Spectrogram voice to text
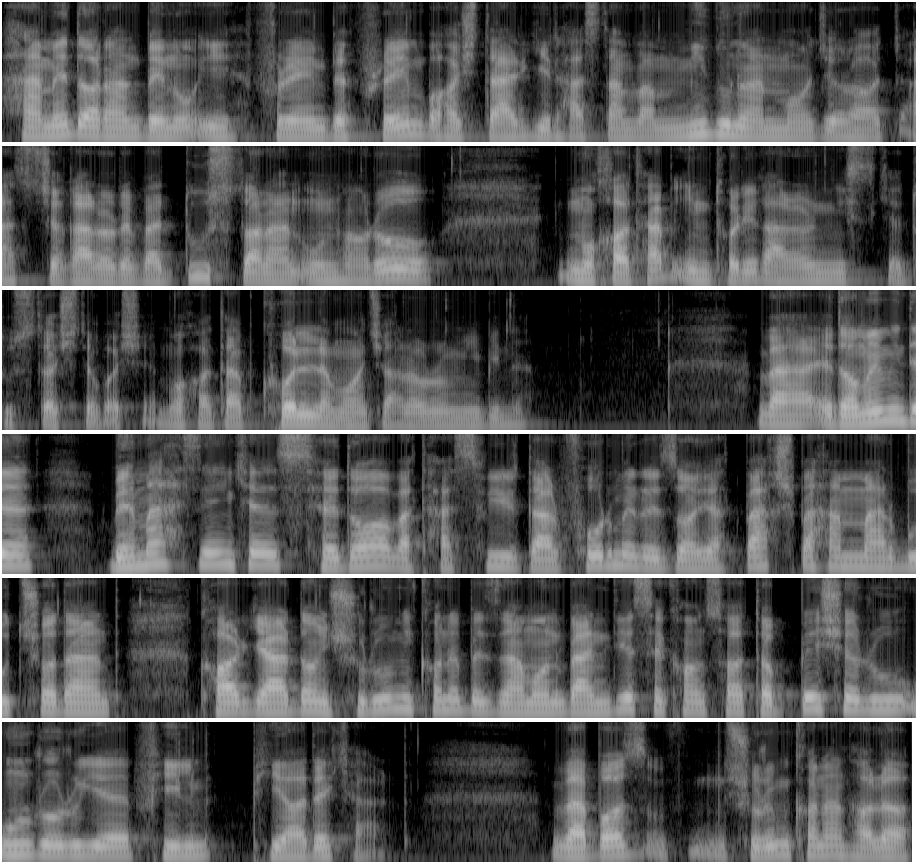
همه دارن به نوعی فریم به فریم باهاش درگیر هستن و می‌دونن ماجرا از چه قراره و دوست دارن اونها رو مخاطب اینطوری قرار نیست که دوست داشته باشه. مخاطب کل ماجرا رو می‌بینه. و ادامه میده به محض اینکه صدا و تصویر در فرم رضایت بخش به هم مربوط شدند کارگردان شروع می‌کنه به زمانبندی سکانس ها تا بشه رو اون رو روی فیلم پیاده کرد. و باز شروع می‌کنن حالا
